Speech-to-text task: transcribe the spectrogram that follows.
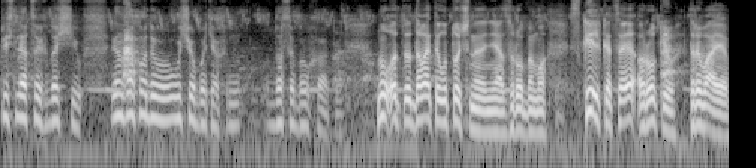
після цих дощів. Він заходив у чоботях до себе в хату. Ну, от давайте уточнення зробимо. Скільки це років триває?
